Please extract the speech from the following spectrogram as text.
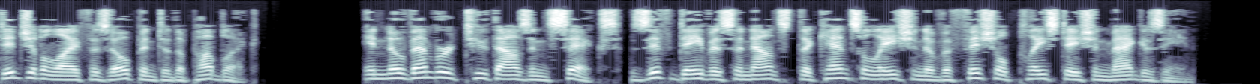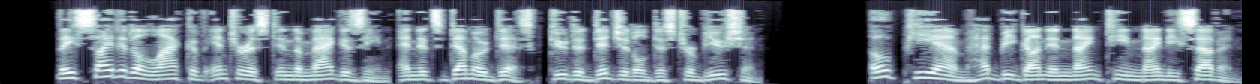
Digitalife is open to the public. In November 2006, Ziff Davis announced the cancellation of official PlayStation magazine. They cited a lack of interest in the magazine and its demo disc due to digital distribution. OPM had begun in 1997.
